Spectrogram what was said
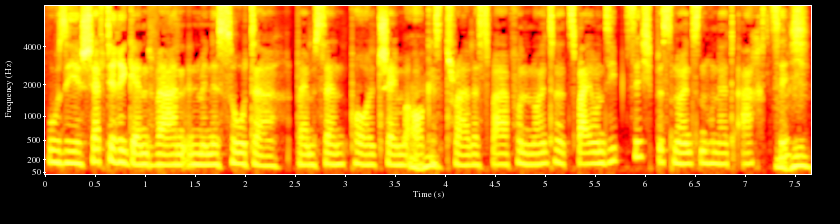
wo Sie Chefdirigent waren in Minnesota beim St. Paul Chamber mhm. Orchestra. Das war von 1972 bis 1980. Mhm.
